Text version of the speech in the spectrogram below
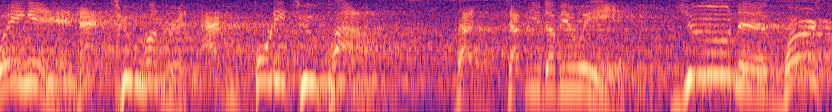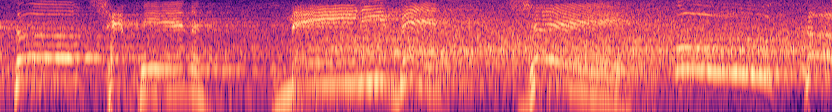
weighing in at 242 pounds, the WWE Universal Champion, main event, Jey Uso!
